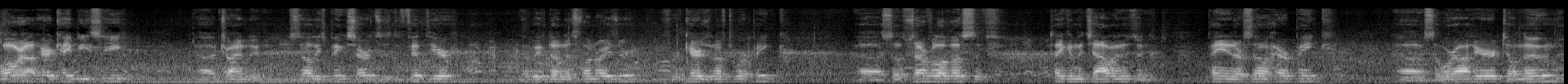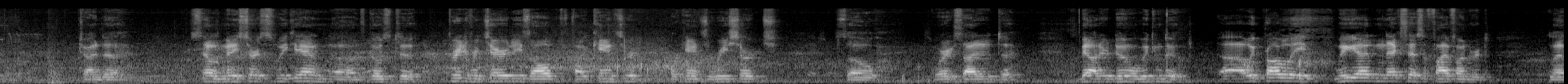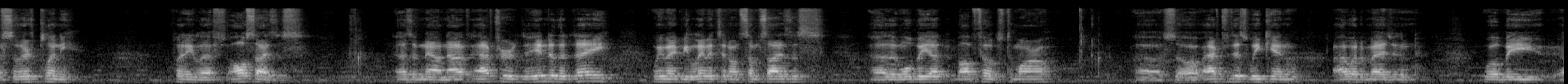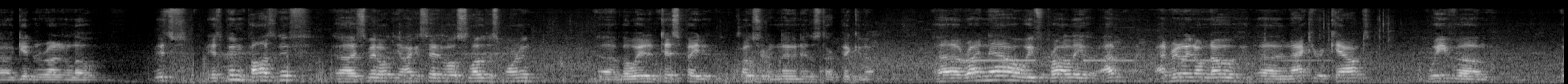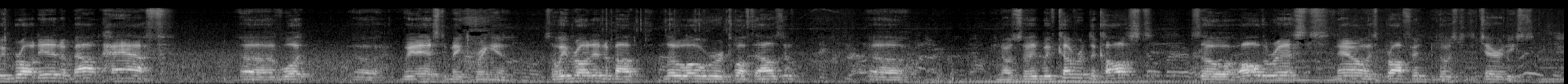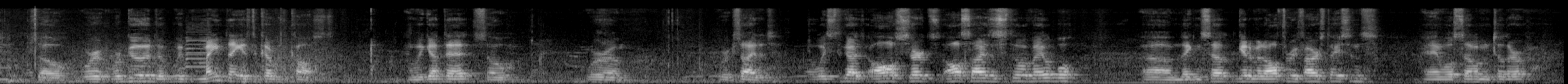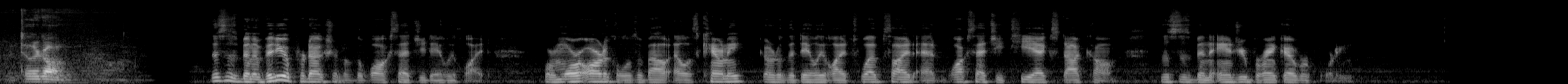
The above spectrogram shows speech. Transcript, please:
Well, we're out here at KBC uh, trying to sell these pink shirts. This is the fifth year that we've done this fundraiser for Cares Enough to Wear Pink. Uh, so several of us have taken the challenge and painted ourselves hair pink. Uh, so we're out here till noon trying to sell as many shirts as we can. Uh, it goes to three different charities, all to fight cancer or cancer research. So we're excited to be out here doing what we can do. Uh, we probably we got in excess of 500 left, so there's plenty, plenty left, all sizes, as of now. Now, after the end of the day, we may be limited on some sizes. Uh, then we'll be at Bob Phillips tomorrow. Uh, so after this weekend, I would imagine we'll be uh, getting running low. It's it's been positive. Uh, it's been like I said a little slow this morning, uh, but we anticipate closer to noon it'll start picking up. Uh, right now, we've probably, I, I really don't know uh, an accurate count. We've, um, we brought in about half of what uh, we estimate to bring in. So we brought in about a little over 12,000. Uh, you know, so we've covered the cost. So all the rest now is profit goes to the charities. So we're, we're good. The main thing is to cover the cost. And we got that, so we're, um, we're excited. We still got all shirts, all sizes still available. Um, they can sell, get them at all three fire stations, and we'll sell them until they're until they're gone. This has been a video production of the Waxahachie Daily Light. For more articles about Ellis County, go to the Daily Light's website at waxahachietx.com. This has been Andrew Branco reporting.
